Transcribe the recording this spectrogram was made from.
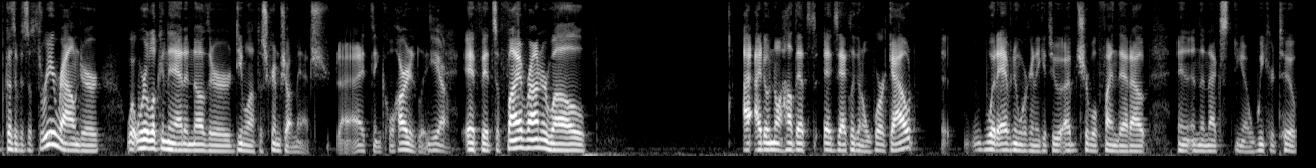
because if it's a three rounder, what we're looking at another DiMolanta scrimshaw match. I think wholeheartedly. Yeah. If it's a five rounder, well, I, I don't know how that's exactly going to work out. What avenue we're going to get to, I'm sure we'll find that out in, in the next you know week or two.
